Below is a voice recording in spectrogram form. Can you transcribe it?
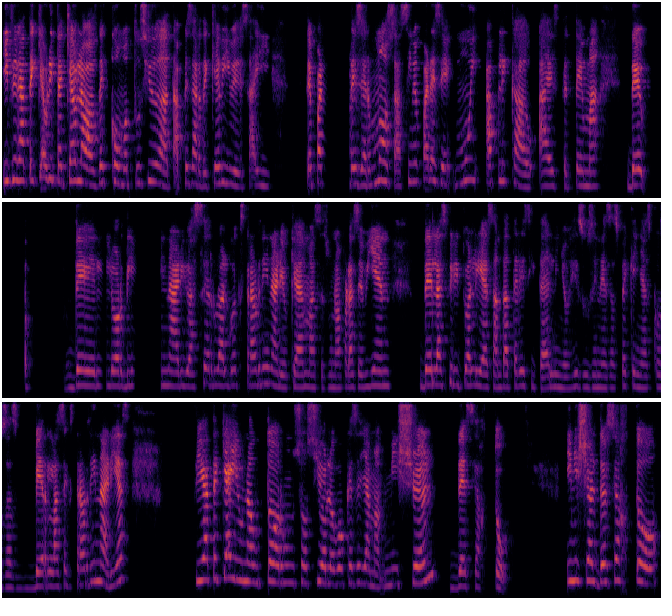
Y fíjate que ahorita que hablabas de cómo tu ciudad, a pesar de que vives ahí, te parece hermosa, sí me parece muy aplicado a este tema de, de lo ordinario, hacerlo algo extraordinario, que además es una frase bien de la espiritualidad de Santa Teresita del Niño Jesús en esas pequeñas cosas, verlas extraordinarias. Fíjate que hay un autor, un sociólogo que se llama Michel Desserteau. Y Michel Desserteau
